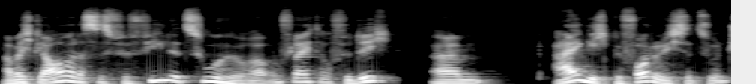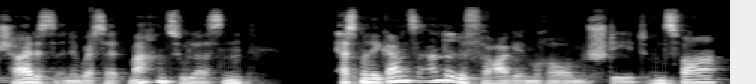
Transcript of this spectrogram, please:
Aber ich glaube, dass es für viele Zuhörer und vielleicht auch für dich ähm, eigentlich, bevor du dich dazu entscheidest, eine Website machen zu lassen, erstmal eine ganz andere Frage im Raum steht. Und zwar,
